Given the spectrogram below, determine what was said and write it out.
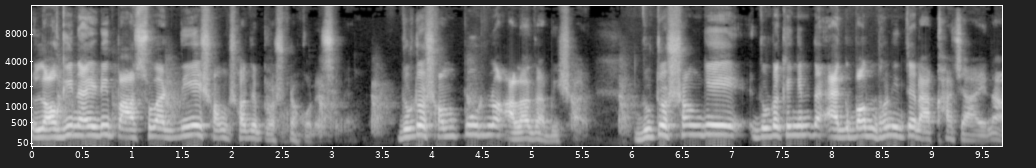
লগ ইন আইডি, পাসওয়ার্ড দিয়ে সংসদে প্রশ্ন করেছিলেন। দুটো সম্পূর্ণ আলাদা বিষয়। দুটোর সঙ্গে, দুটোকে কিন্তু এক বন্ধনীতে রাখা যায় না।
